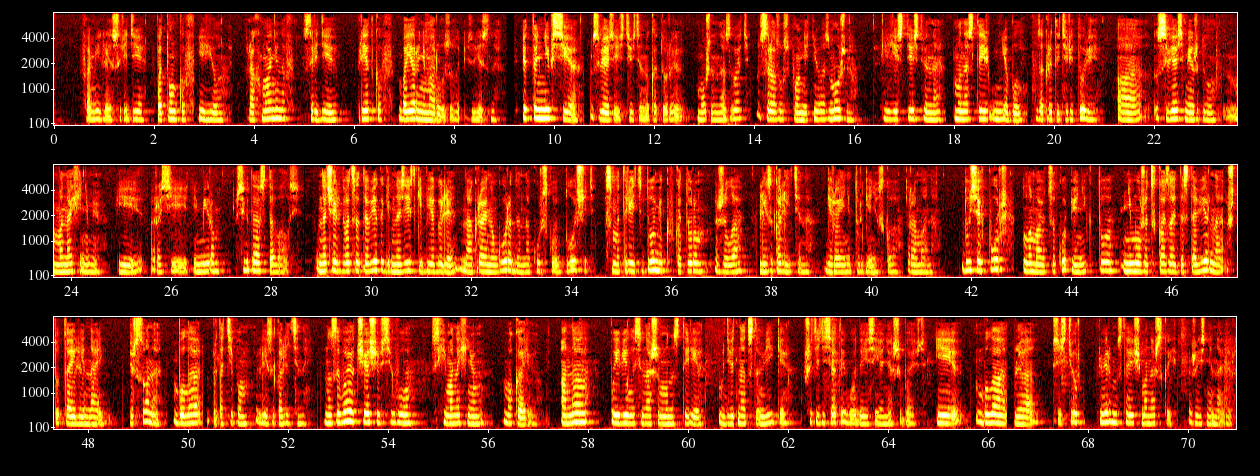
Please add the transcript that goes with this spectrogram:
фамилия среди потомков ее Рахманинов, среди предков боярыни Морозова известная. Это не все связи, естественно, которые можно назвать, сразу вспомнить невозможно – естественно, монастырь не был закрытой территорией, а связь между монахинями и Россией и миром всегда оставалось. В начале 20 века гимназистки бегали на окраину города, на Курскую площадь, смотреть домик, в котором жила Лиза Калитина, героиня Тургеневского романа. До сих пор ломаются копии, никто не может сказать достоверно, что та или иная персона была прототипом Лизы Калитиной. Называют чаще всего схемонахиню Макарию. Она появилась в нашем монастыре в XIX веке, в 60-е годы, если я не ошибаюсь. И была для сестер примером настоящей монашеской жизни, наверное.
